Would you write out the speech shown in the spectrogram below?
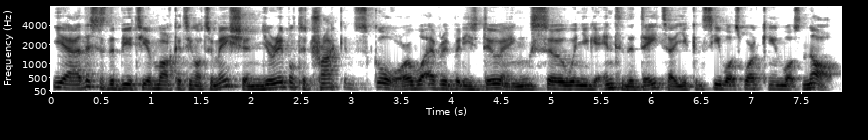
Yeah, this is the beauty of marketing automation. You're able to track and score what everybody's doing, so when you get into the data, you can see what's working and what's not.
